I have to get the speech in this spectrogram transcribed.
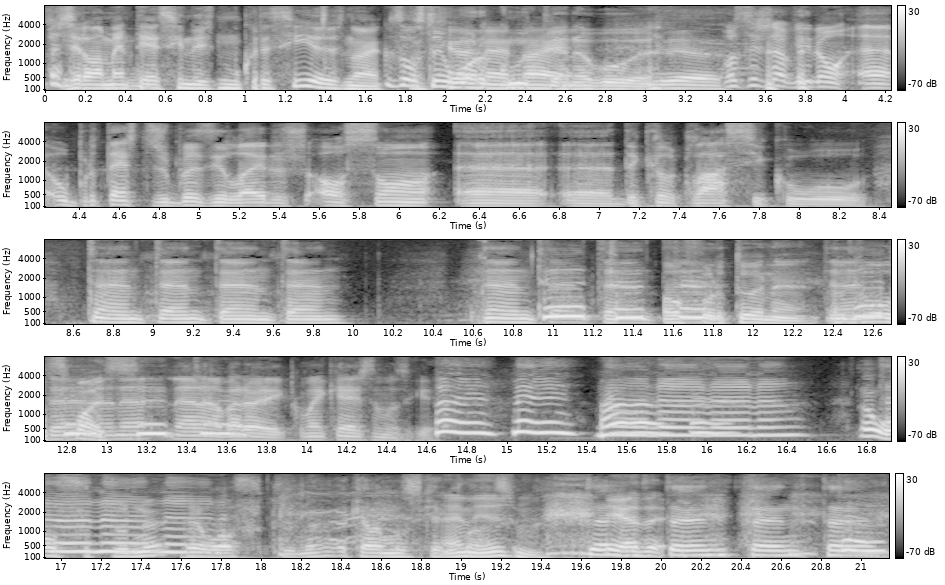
Mas geralmente é assim nas democracias, não é? Mas eles têm o Orkut, não é na boa. Yeah. vocês já viram ah, o protesto dos brasileiros ao som ah, daquele clássico tan tan tan tan tan tan tan Ou Fortuna. Do Old Spice. Não, não, peraí, como é que é esta música? É o Fortuna, é o Fortuna, aquela música É clássica. mesmo? É Tan, tan, tan, tan,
